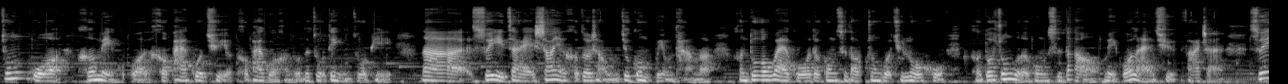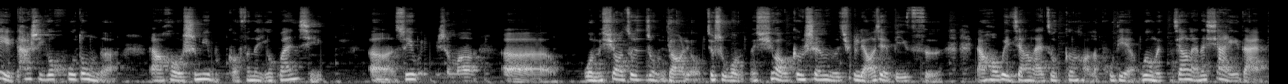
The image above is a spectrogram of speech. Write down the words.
中国和美国合拍过去也合拍过很多的作电影作品。那所以在商业合作上，我们就更不用谈了。很多外国的公司到中国去落户，很多中国的公司到美国来去发展。所以它是一个互动的，然后是密不可分的一个关系。呃，所以为什么呃？我们需要做这种交流，就是我们需要更深入的去了解彼此，然后为将来做更好的铺垫，为我们将来的下一代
